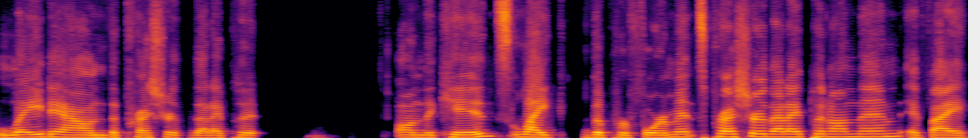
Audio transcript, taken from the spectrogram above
lay down the pressure that I put on the kids, like the performance pressure that I put on them. If I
